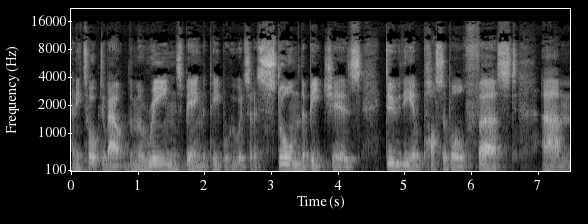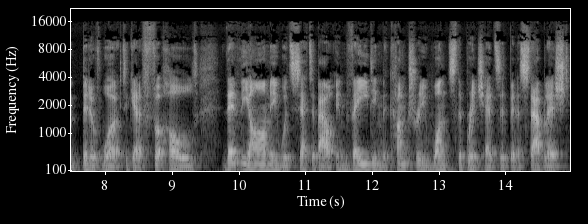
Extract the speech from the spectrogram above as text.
and he talked about the Marines being the people who would sort of storm the beaches, do the impossible first um, bit of work to get a foothold. Then the army would set about invading the country once the bridgeheads had been established.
